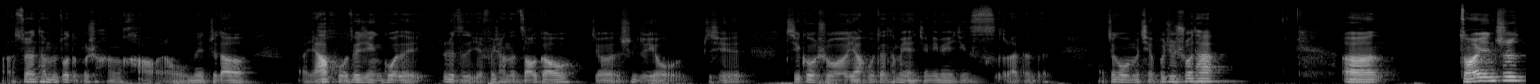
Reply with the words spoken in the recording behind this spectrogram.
啊，虽然他们做的不是很好，然后我们也知道，呃，雅虎最近过的日子也非常的糟糕，就甚至有这些机构说雅虎在他们眼睛里面已经死了等等，这个我们且不去说它，呃。总而言之，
